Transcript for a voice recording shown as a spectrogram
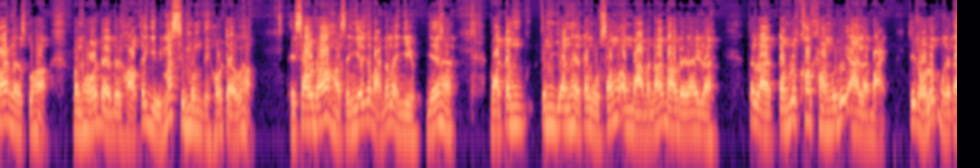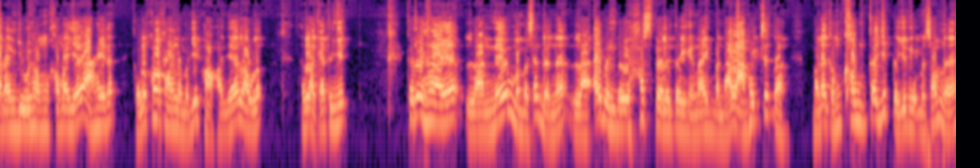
partners của họ. Mình hỗ trợ được họ cái gì maximum thì hỗ trợ với họ. Thì sau đó họ sẽ nhớ các bạn rất là nhiều nhớ ha. Và trong kinh doanh hay trong cuộc sống ông bà mình nói bao đời đây rồi. Tức là trong lúc khó khăn mới biết ai là bạn. Chứ còn lúc mà người ta đang vui không không ai nhớ ai hết đó còn lúc khó khăn này mà giúp họ họ nhớ lâu lắm. Đó là cái thứ nhất. Cái thứ hai á, là nếu mà mình xác định á, là F&B hospitality hiện nay mình đã làm hết sức rồi mà nó cũng không có giúp được doanh nghiệp mình sống nữa.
